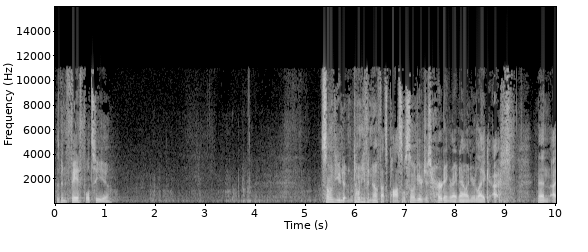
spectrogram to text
has been faithful to you. Some of you don't even know if that's possible. Some of you are just hurting right now and you're like, I, man, I,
